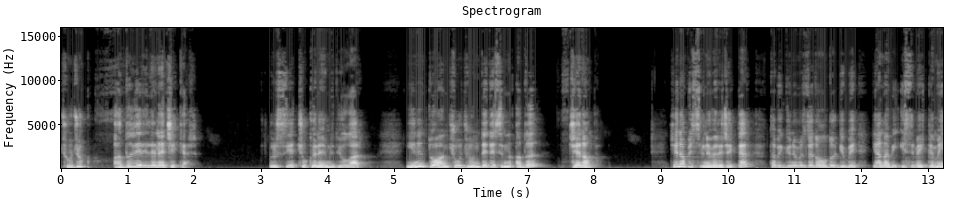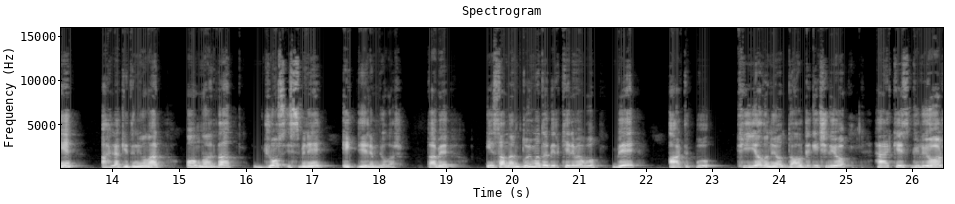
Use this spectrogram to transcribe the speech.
çocuk adı verilene çeker. Irsiyet çok önemli diyorlar. Yeni doğan çocuğun dedesinin adı Cenap. Cenap ismini verecekler. Tabi günümüzde de olduğu gibi yana bir isim eklemeye ahlak ediniyorlar. Onlar da Jos ismini ekleyelim diyorlar. Tabi insanların duymadığı bir kelime bu ve artık bu tiye alınıyor, dalga geçiliyor. Herkes gülüyor,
